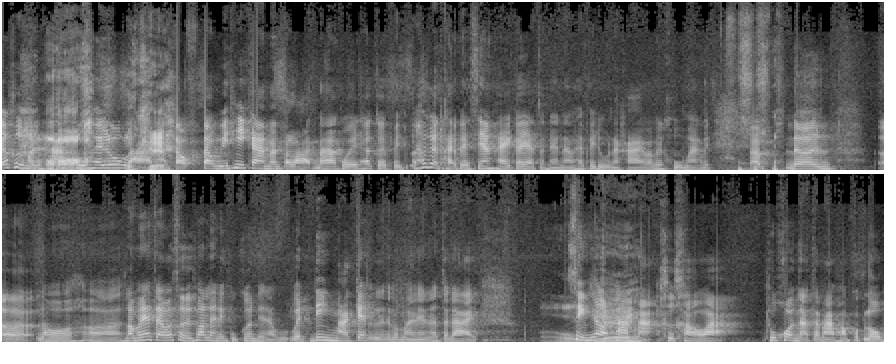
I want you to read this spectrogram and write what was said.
ก็คือเหมือนอ๋หาอคู่ให้ลูกหลานโอเคอะแต่แต่วิธีการมันประหลาดมากเว้ย ถ้าเกิดไปดูถ้าเกิดใครไปเซี่ยงไฮ้ก็อยากจะแนะนำให้ไปดูนะคะ ว่ามันคูลมากเลยแบบเดินเออเราเออเราไม่แน่ใจว่าเซิร์ชว่าอะไรใน Google เนี่ยนะ wedding market หรืออะไรประมาณนี้น่าจะได้โอสิ่งที่เราคทำอะคือเขาอะทุกคนอะจะมาพร้อมกับร่ม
